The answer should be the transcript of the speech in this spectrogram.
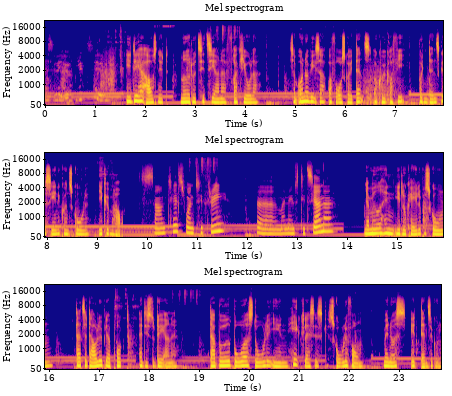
Nice. I det her afsnit møder du Tiziana Fracchiola, som underviser og forsker i dans og koreografi på den danske scenekunstskole i København. Sound test, one, two, three. Uh, my name's Tiziana. Jeg møder hende i et lokale på skolen, der til daglig bliver brugt af de studerende. Der er både borde og stole i en helt klassisk skoleform, men også et dansegulv.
